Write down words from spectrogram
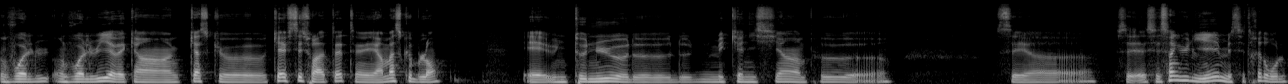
on voit lui, on le voit lui avec un casque KFC sur la tête et un masque blanc et une tenue de, de mécanicien un peu. c'est, c'est singulier, mais c'est très drôle.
